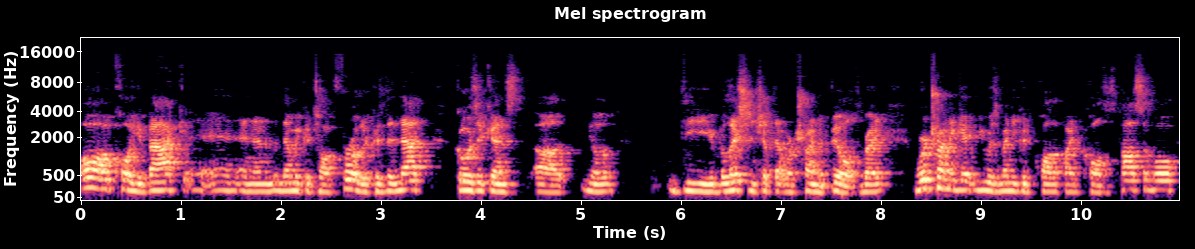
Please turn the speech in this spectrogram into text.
"Oh, I'll call you back," and and, and then we could talk further, because then that goes against uh, you know the relationship that we're trying to build, right? We're trying to get you as many good qualified calls as possible,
